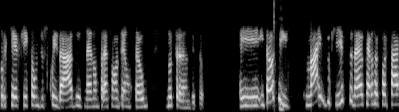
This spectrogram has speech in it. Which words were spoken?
porque ficam descuidados, né, não prestam atenção no trânsito. E, então, assim, mais do que isso, né, eu quero reforçar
